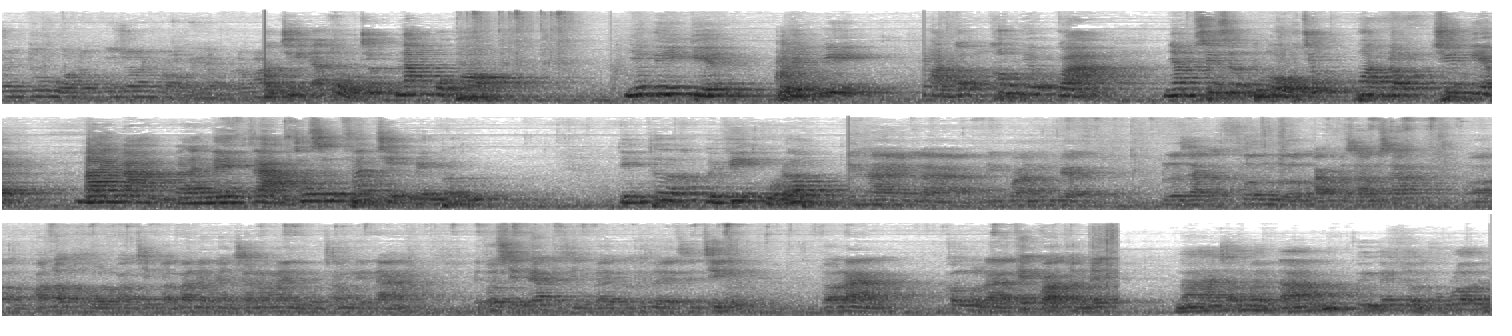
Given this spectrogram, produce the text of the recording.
doanh thu hoạt động kinh doanh bảo hiểm năm Quản trị đã tổ chức 5 cuộc họp. Những ý kiến, khuyến nghị hoạt động không hiệu quả nhằm xây dựng tổ chức hoạt động chuyên nghiệp, bài bản và là nền tảng cho sự phát triển bền vững. Kính thưa các quý vị cổ đông. Thứ hai là liên quan đến việc đưa ra các phương hướng và giám sát uh, hoạt động của hội quản trị và ban điều hành trong năm 2018 thì tôi xin phép trình bày các vấn đề chính đó là không là kết quả thẩm định là 278 quy khen thưởng phúc lợi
